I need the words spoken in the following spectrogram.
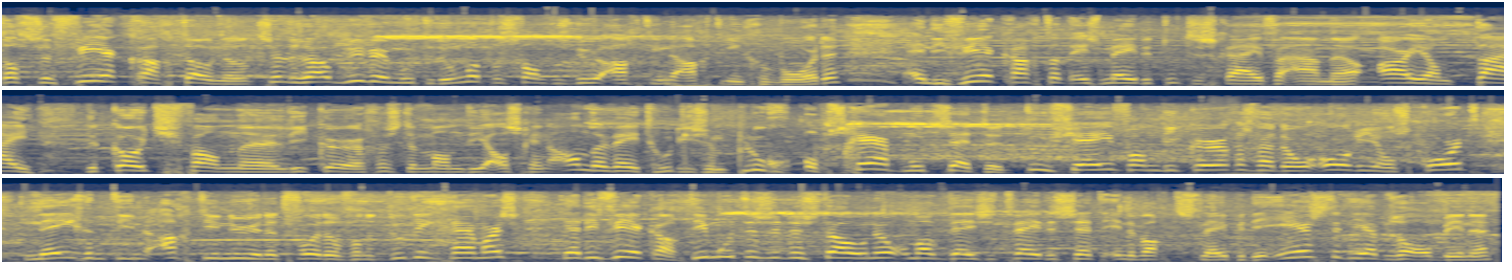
dat ze veerkracht tonen. Dat zullen ze ook nu weer moeten doen. Want de stand is nu 18-18 geworden. En die veerkracht dat is mede toe te schrijven aan uh, Arjan Tai. De coach van Lycurgus. De man die als geen ander weet hoe hij zijn ploeg op scherp moet zetten. Touché van Lycurgus waardoor Orion scoort. 19-18 nu in het voordeel van de Doetinchemmers. Ja, die veerkracht die moeten ze dus tonen om ook deze tweede set in de wacht te slepen. De eerste die hebben ze al binnen. 1-0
